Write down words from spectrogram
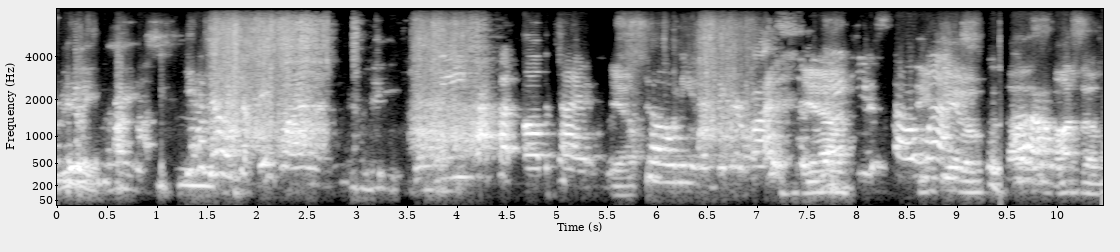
Really nice. Yeah, no, it's a big one. It's a biggie. We crack that all the time. We Yeah. so need a bigger one. Yeah. Thank you so much. Thank you. That was um, awesome.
